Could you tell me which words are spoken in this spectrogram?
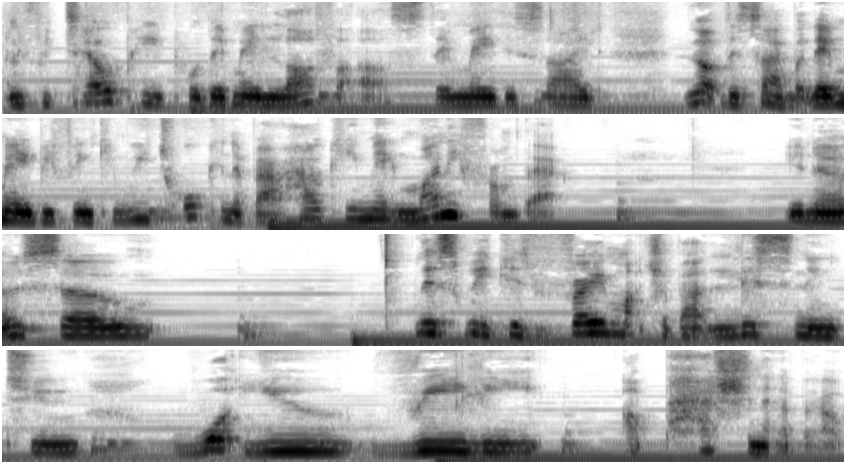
and if we tell people, they may laugh at us. They may decide, not decide, but they may be thinking, we talking about? How can you make money from that? You know, so this week is very much about listening to what you really are passionate about.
